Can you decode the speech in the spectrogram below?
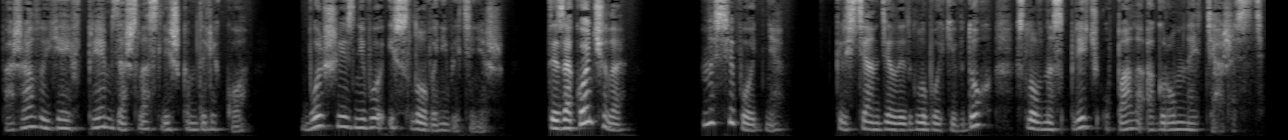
Пожалуй, я и впрямь зашла слишком далеко. Больше из него и слова не вытянешь. Ты закончила? На сегодня. Кристиан делает глубокий вдох, словно с плеч упала огромная тяжесть.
